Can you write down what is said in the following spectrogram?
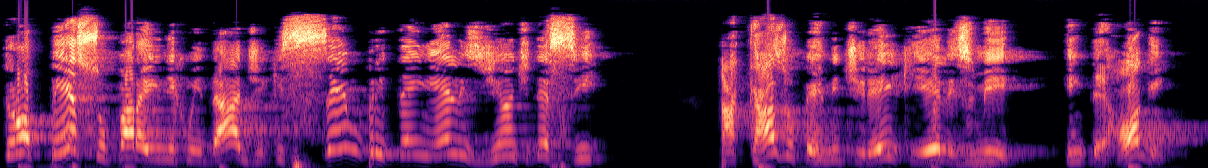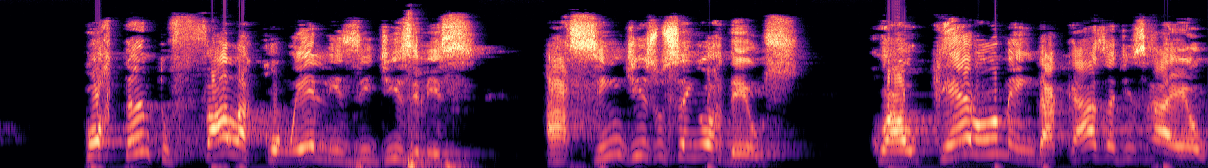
Tropeço para a iniquidade que sempre tem eles diante de si. Acaso permitirei que eles me interroguem? Portanto, fala com eles e diz-lhes: Assim diz o Senhor Deus: qualquer homem da casa de Israel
